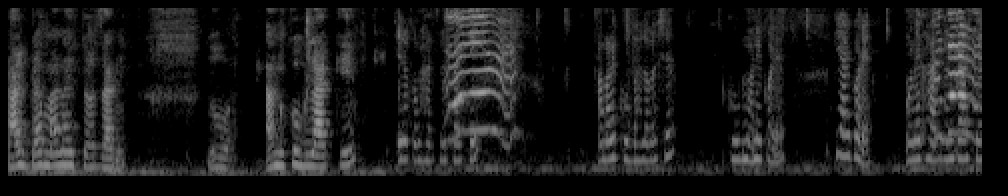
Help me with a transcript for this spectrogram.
রাগটা মানাই তো জানি। তো আমি খুব লাকি এরকম আমার খুব ভালোবাসে খুব মনে করে। কেয়ার করে? অনেক হাজবেন্ড আছে।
